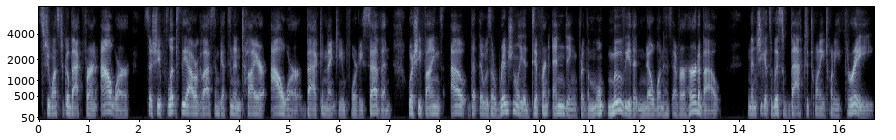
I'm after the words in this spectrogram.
so she wants to go back for an hour so she flips the hourglass and gets an entire hour back in 1947, where she finds out that there was originally a different ending for the mo- movie that no one has ever heard about. And then she gets whisked back to 2023.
